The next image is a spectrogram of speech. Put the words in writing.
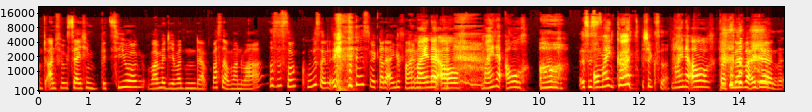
unter Anführungszeichen, Beziehung war mit jemandem, der Wassermann war. Das ist so gruselig. ist mir gerade eingefallen. Meine auch. Meine auch. Oh. Es ist oh mein Gott! Schicksal. Meine auch. But never again.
